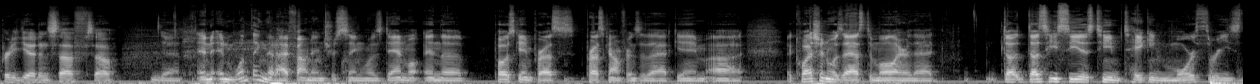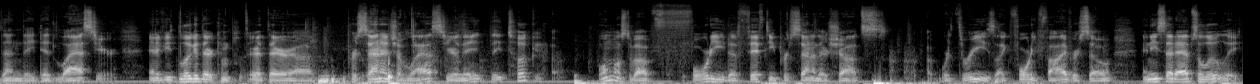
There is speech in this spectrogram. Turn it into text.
pretty good and stuff. So Yeah, and and one thing that I found interesting was Dan in the post game press press conference of that game. Uh, a question was asked to Muller that do, does he see his team taking more threes than they did last year? And if you look at their at their uh, percentage of last year, they they took almost about forty to fifty percent of their shots were threes, like forty five or so. And he said absolutely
